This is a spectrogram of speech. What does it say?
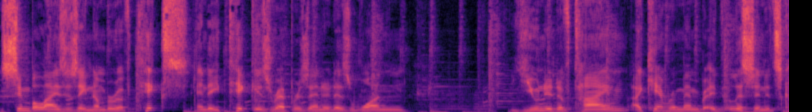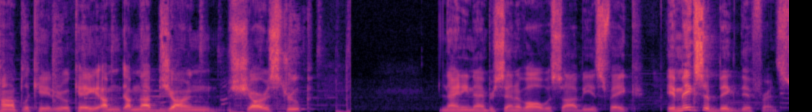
symbolizes a number of ticks, and a tick is represented as one unit of time. I can't remember. Listen, it's complicated, okay? I'm, I'm not Bjarne Stroustrup. 99% of all wasabi is fake. It makes a big difference.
